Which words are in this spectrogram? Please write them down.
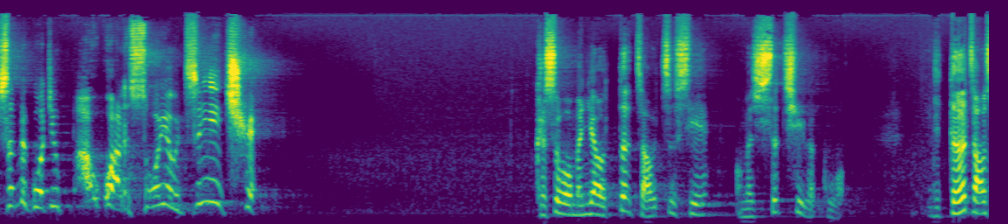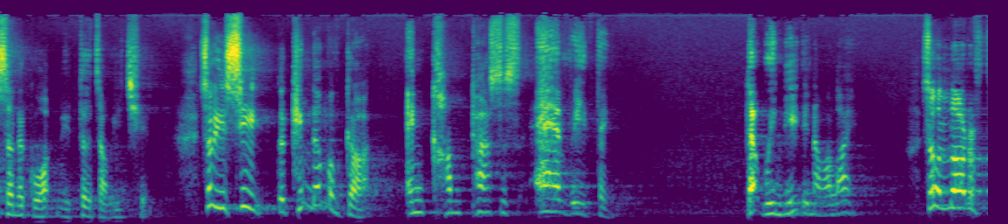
神的国就包括了所有这一切。”可是我们要得着这些，我们失去了国。你得着神的国，你得着一切。So you see, the kingdom of God encompasses everything that we need in our life. So a lot of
